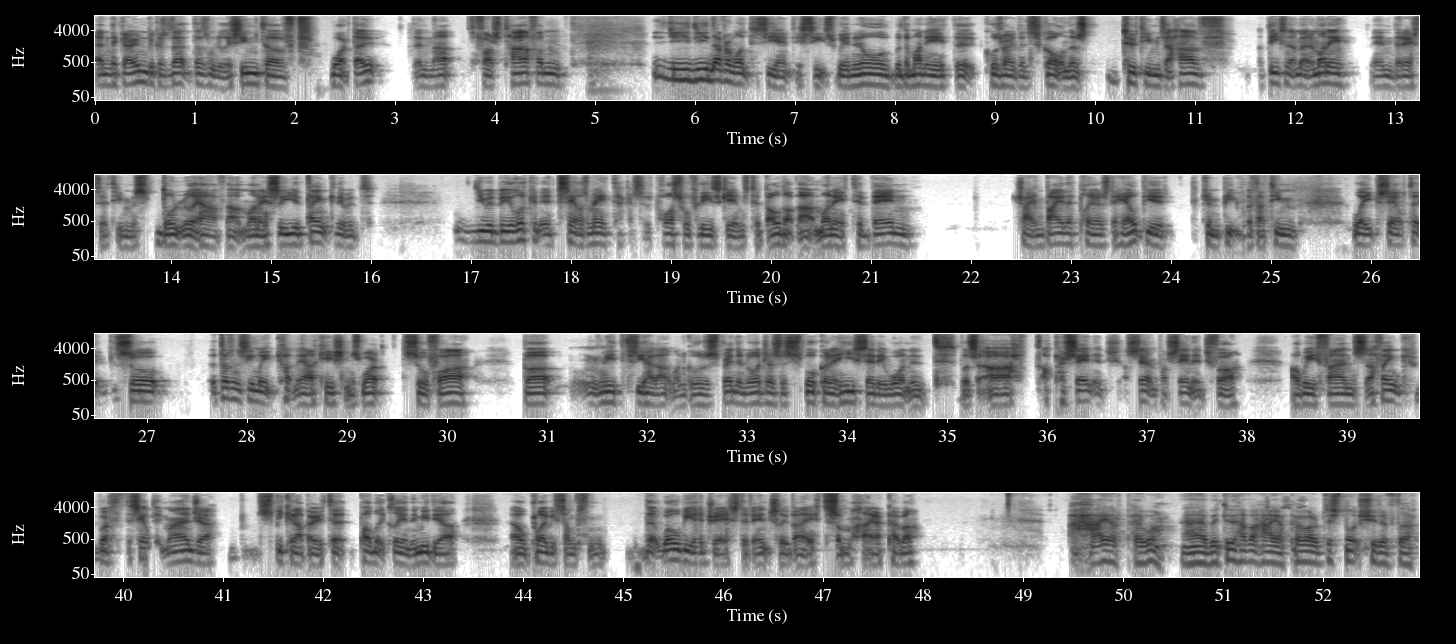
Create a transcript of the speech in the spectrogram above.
in the ground? Because that doesn't really seem to have worked out in that first half. And you, you never want to see empty seats. We know with the money that goes around in Scotland, there's two teams that have a decent amount of money, then the rest of the teams don't really have that money. So you'd think they would you would be looking to sell as many tickets as possible for these games to build up that money to then try and buy the players to help you compete with a team like Celtic. So it doesn't seem like cutting the allocations worked so far. But we need to see how that one goes. Brendan Rodgers has spoken it. He said he wanted was a, a percentage, a certain percentage for away fans. I think with the Celtic manager speaking about it publicly in the media, it'll probably be something that will be addressed eventually by some higher power. A higher power. Uh, we do have a higher power. I'm just not sure if they're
